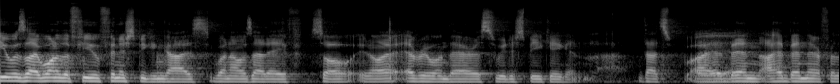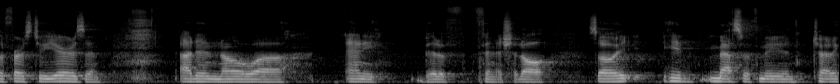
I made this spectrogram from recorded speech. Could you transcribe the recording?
he was like one of the few Finnish speaking guys when I was at AIF. So you know everyone there is Swedish speaking, and that's I had yeah. been I had been there for the first two years, and I didn't know uh, any bit of Finnish at all. So he, he'd mess with me and try to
